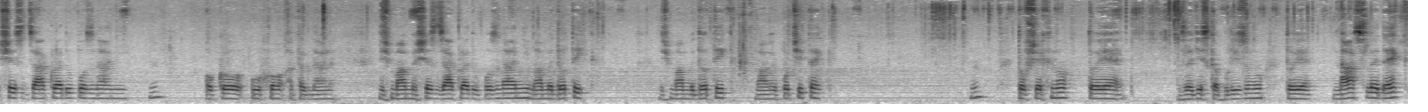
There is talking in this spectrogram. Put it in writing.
šest základů poznání. Hm? Oko, ucho a tak dále. Když máme šest základů poznání, máme dotyk. Když máme dotyk, máme počitek. Hm? To všechno, to je z hlediska buddhismu, to je následek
